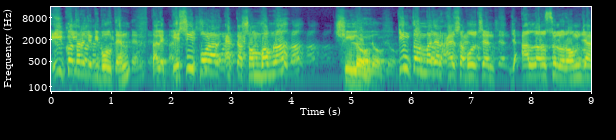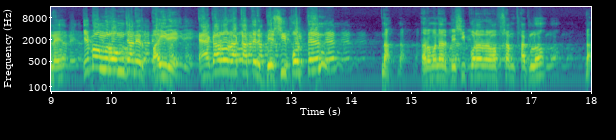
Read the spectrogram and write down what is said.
এই কথাটা যদি বলতেন, তাহলে বেশি পড়ার একটা সম্ভাবনা ছিল। কিন্তু আম্মাজান আয়েশা বলছেন যে আল্লাহ রসুল রমজানে এবং রমজানের বাইরে এগারো রাকাতের বেশি পড়তেন? না। তার মানে আর বেশি পড়ার অপশন থাকল? না।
